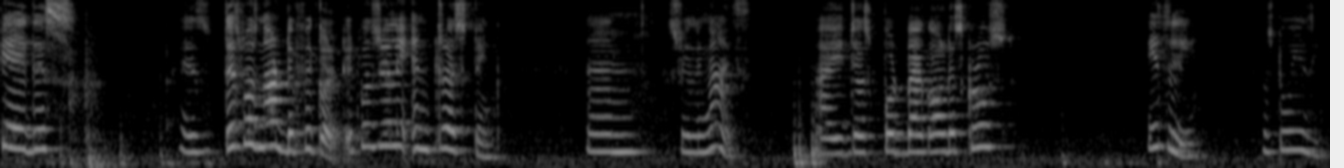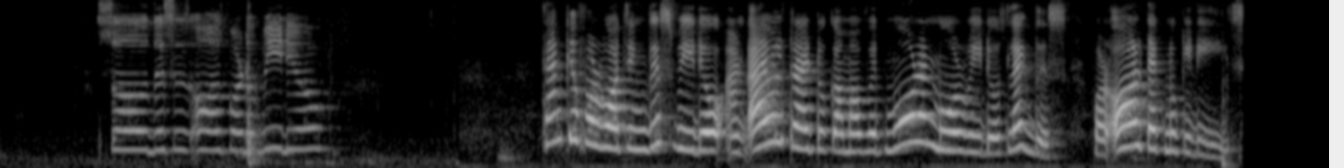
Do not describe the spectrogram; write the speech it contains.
okay this is this was not difficult. It was really interesting. Um it's really nice. I just put back all the screws easily. It was too easy. So this is all for the video. Thank you for watching this video and I will try to come up with more and more videos like this for all Techno Kiddies.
